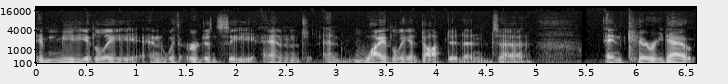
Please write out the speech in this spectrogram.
immediately and with urgency and and widely adopted and uh, and carried out.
